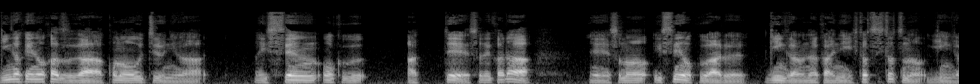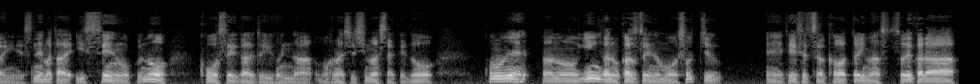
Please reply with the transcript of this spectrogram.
銀河系の数がこの宇宙には1000億あって、それから、えーその1000億ある銀河の中に一つ一つの銀河にですね、また1000億の構成があるというふうなお話ししましたけど、このね、あの、銀河の数というのもしょっちゅう、えー定説が変わっております。それから、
